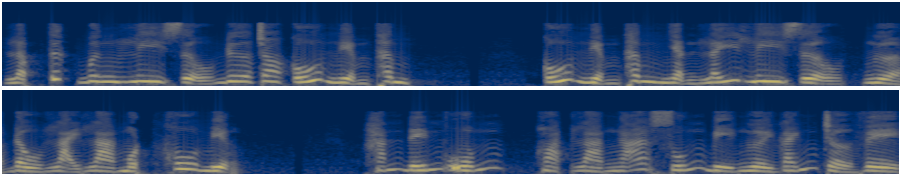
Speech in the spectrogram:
lập tức bưng ly rượu đưa cho cố niệm thâm. Cố niệm thâm nhận lấy ly rượu, ngửa đầu lại là một khô miệng. Hắn đến uống, hoặc là ngã xuống bị người gánh trở về,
